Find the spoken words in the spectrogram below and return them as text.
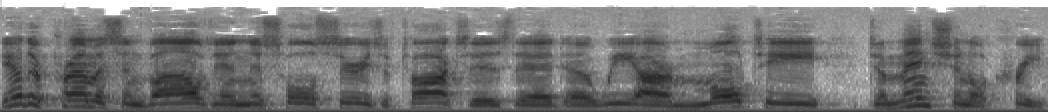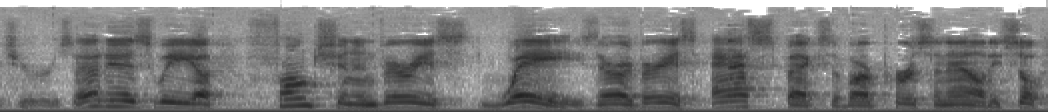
The other premise involved in this whole series of talks is that uh, we are multi dimensional creatures. That is, we uh, function in various ways. There are various aspects of our personality. So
